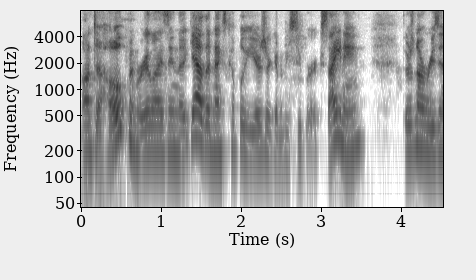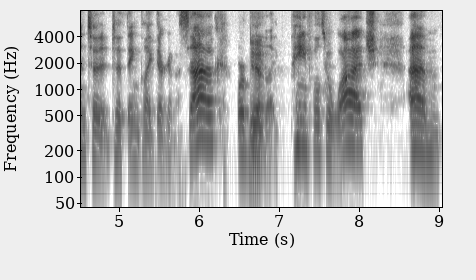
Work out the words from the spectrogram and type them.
onto hope and realizing that yeah, the next couple of years are going to be super exciting there's no reason to to think like they're gonna suck or be yeah. like painful to watch. Um,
